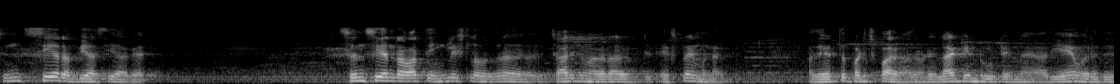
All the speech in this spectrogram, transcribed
சின்சியர் அபியாசியாக சின்சியர்ன்ற வார்த்தை இங்கிலீஷில் ஒரு தடவை சார்ஜ் மகராஜ் எக்ஸ்பிளைன் பண்ணார். அதை எடுத்து படிச்சு பாருங்கள் அதனுடைய லாட்டின் ரூட் என்ன அது ஏன் வருது?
